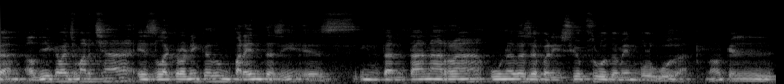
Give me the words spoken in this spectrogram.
Veure, el dia que vaig marxar és la crònica d'un parèntesi, és intentar narrar una desaparició absolutament volguda. No? Aquell,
